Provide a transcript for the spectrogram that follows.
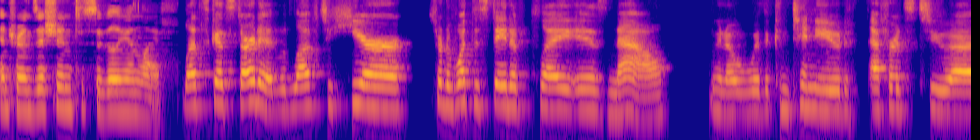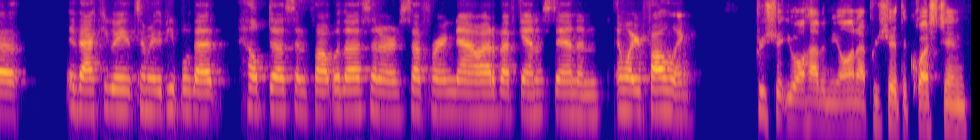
and transition to civilian life. Let's get started. Would love to hear sort of what the state of play is now, you know, with the continued efforts to uh, evacuate so many of the people that helped us and fought with us and are suffering now out of Afghanistan and, and what you're following. Appreciate you all having me on. I appreciate the question.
